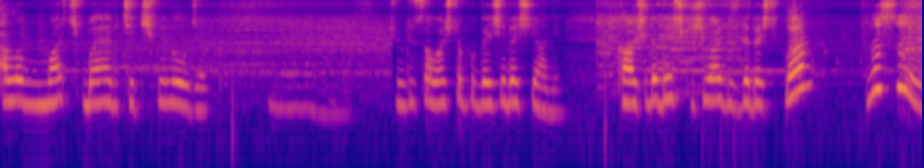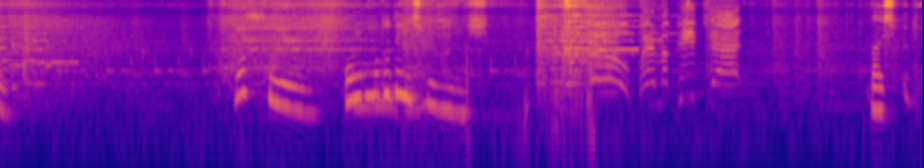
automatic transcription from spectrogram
Ama bu maç baya bir çekişmeli olacak. Çünkü savaş topu 5'e 5 yani. Karşıda 5 kişi var bizde 5. Lan nasıl? Nasıl? Oyun modu değişmemiş. Başladık.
